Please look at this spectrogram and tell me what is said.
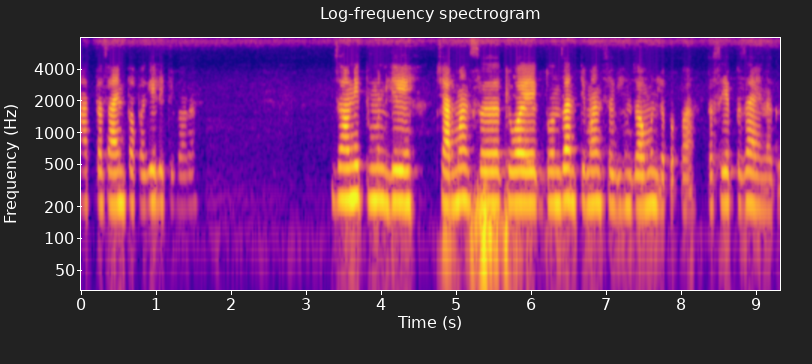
आत्ताच आईन पापा गेले ती बघा. जाऊन येतो म्हणले चार माणसं किंवा एक दोन जाणती माणसं घेऊन जाऊ म्हणलं पप्पा. तसं एकटं जाय ना ग.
